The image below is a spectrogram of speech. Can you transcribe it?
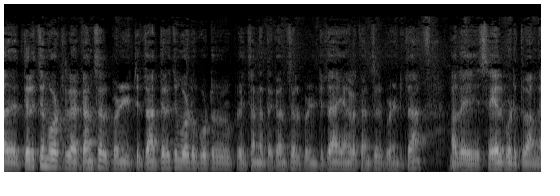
அது திருச்செங்கோட்டில் கன்சல்ட் பண்ணிட்டு தான் திருச்செங்கோட்டு கூட்டுறவு சங்கத்தை கன்சல்ட் பண்ணிட்டு தான் எங்களை கன்சல்ட் பண்ணிட்டு தான் அதை செயல்படுத்துவாங்க.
